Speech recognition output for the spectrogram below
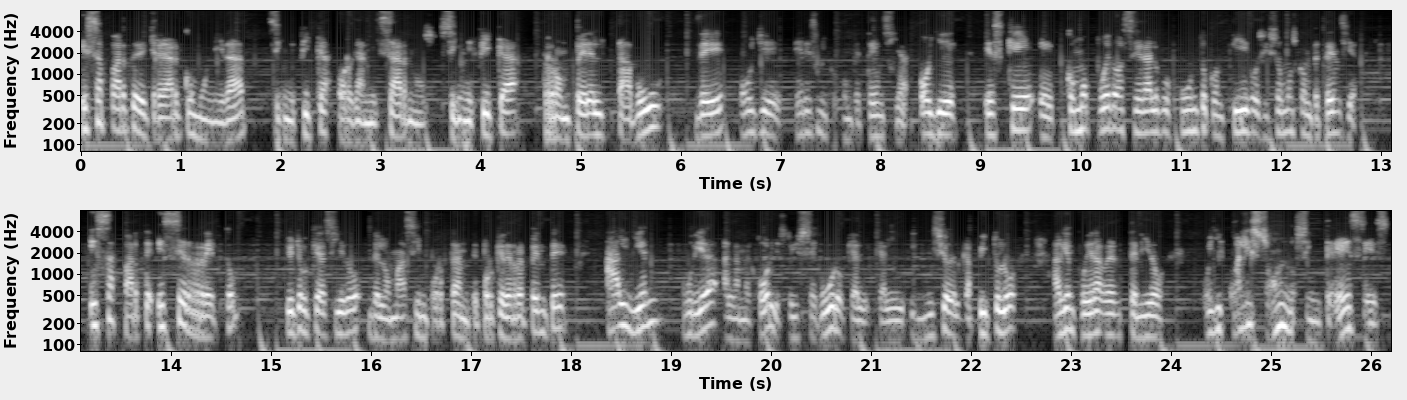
Esa parte de crear comunidad significa organizarnos, significa romper el tabú de, oye, eres mi competencia, oye, es que, eh, ¿cómo puedo hacer algo junto contigo si somos competencia? Esa parte, ese reto, yo creo que ha sido de lo más importante, porque de repente alguien pudiera, a lo mejor, y estoy seguro que al, que al inicio del capítulo, alguien pudiera haber tenido, oye, ¿cuáles son los intereses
